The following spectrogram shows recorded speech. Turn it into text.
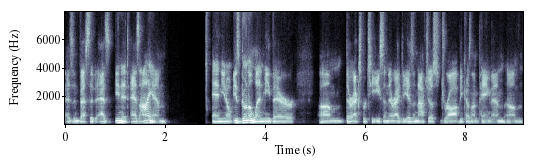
as invested as in it as i am and you know is going to lend me their um their expertise and their ideas and not just draw because i'm paying them um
